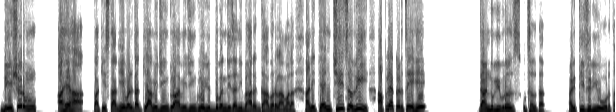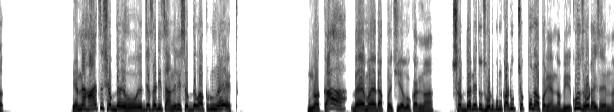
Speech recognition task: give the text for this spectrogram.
बेशरम आहे हा पाकिस्तान. हे म्हणतात की आम्ही जिंकलो आम्ही जिंकलो युद्धबंदी आणि भारत घाबरला आम्हाला. आणि त्यांचीच री आपल्याकडचे हे गांडू लिबरल्स उचलतात. आणि तीच रिव ओढतात. यांना हाच शब्द आहे हो. यांच्यासाठी चांगले शब्द वापरू नयेत. नका दयामया दाखवायची या लोकांना. शब्दाने तो झोडपून काढूच शकतो ना आपण यांना. बिलकुल झोडायचं यांना.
